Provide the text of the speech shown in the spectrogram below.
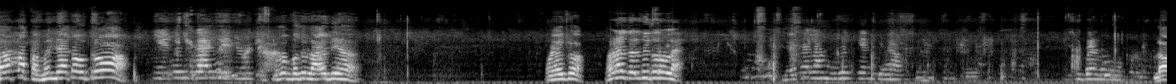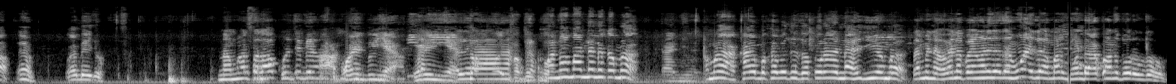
લાય, તમે ન્યા તો ઉતરો. તો બધું લાવી દે ઓય જો. હવે જલ્દી કરો લે લાવ, એમ. ઓય બેજો. નમર સલાહ ખુરશી બે આ કોને તું દુયા કોને યાર? મને માર ને કમળા. હમણાં આખા બખા બધું જતો રહે નાહી જઈએ હમણાં. તમે નવે ના પૈમાને જતા હું એટલે અમારે મન રાખવાનું થોડું થોડું.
